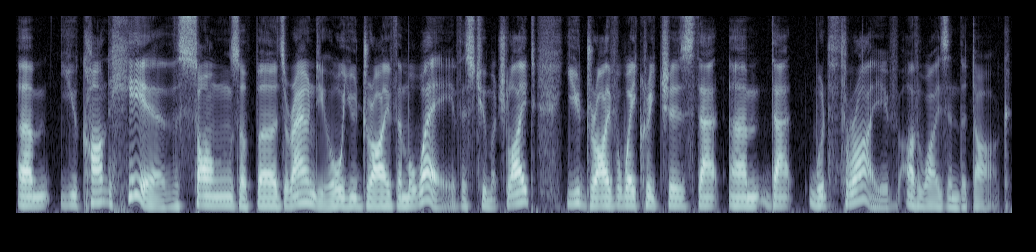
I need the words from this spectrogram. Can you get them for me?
Um, you can't hear the songs of birds around you, or you drive them away. If there's too much light, you drive away creatures that um, that would thrive otherwise in the dark.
